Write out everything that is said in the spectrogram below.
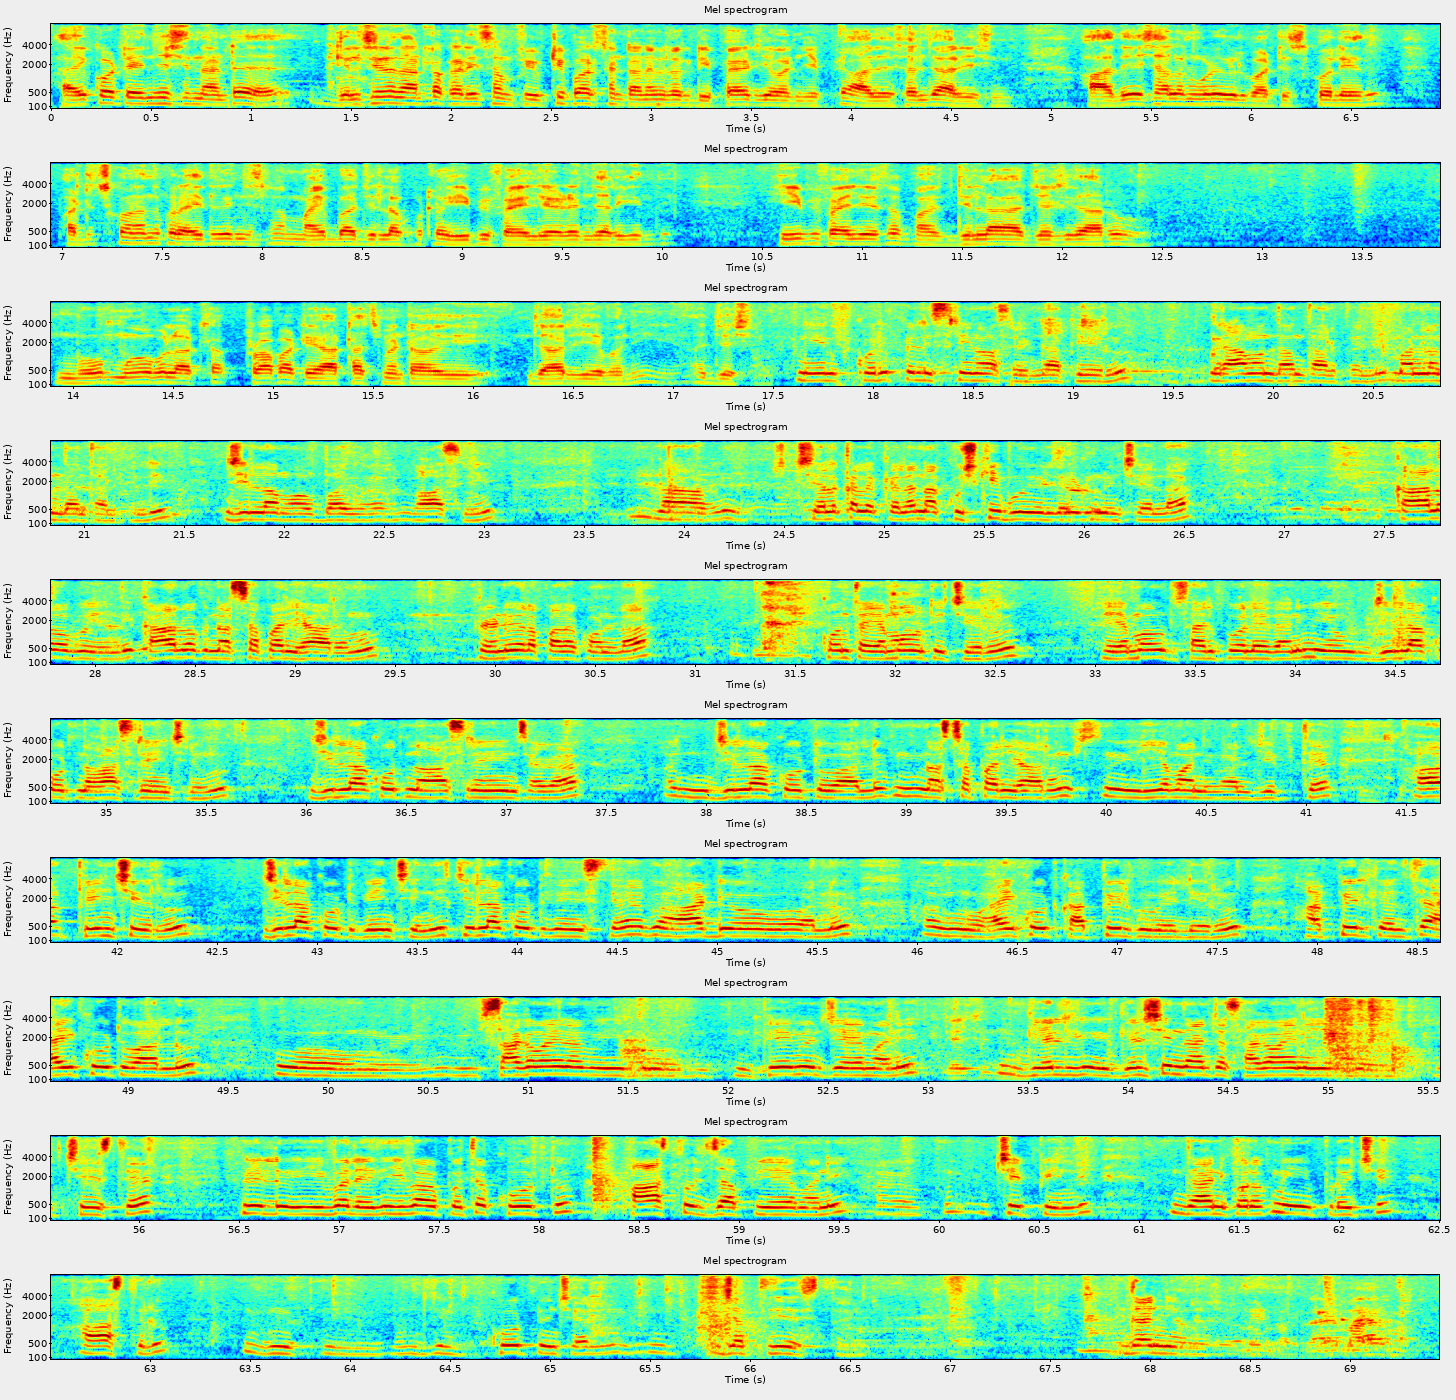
హైకోర్టు ఏం చేసిందంటే గెలిచిన దాంట్లో కనీసం ఫిఫ్టీ పర్సెంట్ అనేది వీళ్ళకి డిపాజిట్ చేయమని చెప్పి ఆదేశాలు జారీ చేసింది. ఆ ఆదేశాలను కూడా వీళ్ళు పట్టించుకోలేదు. పట్టించుకునేందుకు రైతులు ఏం చేసిన మహిబాద్ జిల్లా కోర్టులో ఈపీ ఫైల్ చేయడం జరిగింది. ఈపీ ఫైల్ చేస్తే మా జిల్లా జడ్జి గారు మూవబుల్ అట్లా ప్రాపర్టీ అటాచ్మెంట్ అవి జారీ చేయమని అది చేసింది. నేను కొరిపల్లి శ్రీనివాసరెడ్డి నా పేరు. గ్రామం దంతాలపల్లి మండలం దంతాలపల్లి జిల్లా మహబాద్ వాసిని. నా చిలకలకెళ్ళ నా కుష్కి భూమి నుంచి వెళ్ళా. కాలువ పోయింది. కాలువకు నష్టపరిహారము. రెండు వేల పదకొండులో కొంత అమౌంట్ ఇచ్చారు. అమౌంట్ సరిపోలేదని మేము జిల్లా కోర్టును ఆశ్రయించినాము. జిల్లా కోర్టును ఆశ్రయించగా జిల్లా కోర్టు వాళ్ళు నష్టపరిహారం ఇవ్వమని వాళ్ళు చెప్తే ఆ, పెంచిర్రు. జిల్లా కోర్టు పెంచింది. జిల్లా కోర్టు పెంచితే ఆర్డీఓ వాళ్ళు హైకోర్టుకు అప్పీల్కి వెళ్ళారు అప్పీల్కి వెళ్తే హైకోర్టు వాళ్ళు సగమైన ఇప్పుడు పేమెంట్ చేయమని గెలి గెలిచిందంటే సగమైన ఇవ్వమని చేస్తే వీళ్ళు ఇవ్వలేదు. ఇవ్వకపోతే కోర్టు ఆస్తులు జప్తు చేయమని చెప్పింది. దాని కొరకు మేము ఇప్పుడు వచ్చి ఆస్తులు కోర్టు నుంచి జప్తు చేస్తాను ధన్యవాదాలు.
